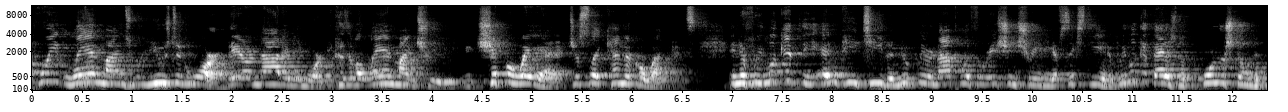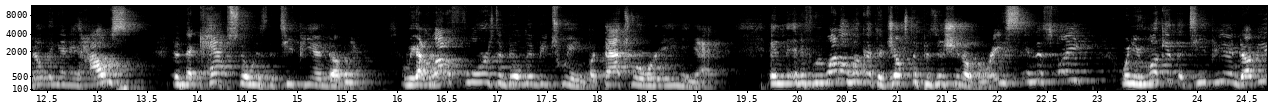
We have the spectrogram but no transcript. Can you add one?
point, landmines were used in war. They are not anymore because of a landmine treaty. You chip away at it, just like chemical weapons. And if we look at the NPT, the Nuclear Nonproliferation Treaty of 68, if we look at that as the cornerstone to building any house, then the capstone is the TPNW. We got a lot of floors to build in between, but that's where we're aiming at. And, and if we want to look at the juxtaposition of race in this fight, when you look at the TPNW,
